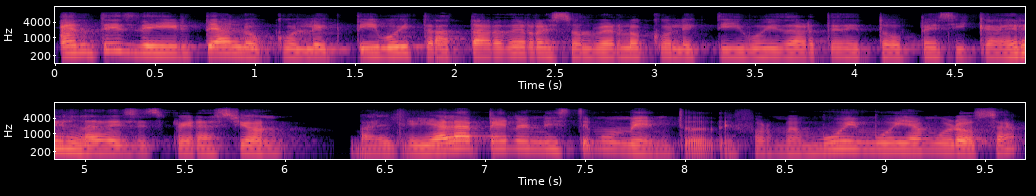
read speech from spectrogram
antes de irte a lo colectivo y tratar de resolver lo colectivo y darte de topes y caer en la desesperación, valdría la pena en este momento, de forma muy, muy amorosa,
